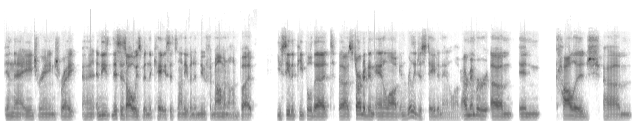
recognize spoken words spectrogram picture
in that age range, right? And, and, these this has always been the case. It's not even a new phenomenon, but you see the people that uh, started in analog and really just stayed in analog. I remember um, in college, um,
